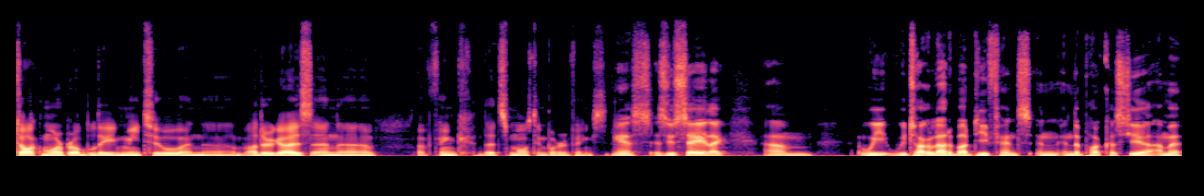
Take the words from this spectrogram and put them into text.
talk more probably me too and uh, other guys and uh, I think that's most important things. Yes, as you say, like um, we we talk a lot about defense in in the podcast here. I'm a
